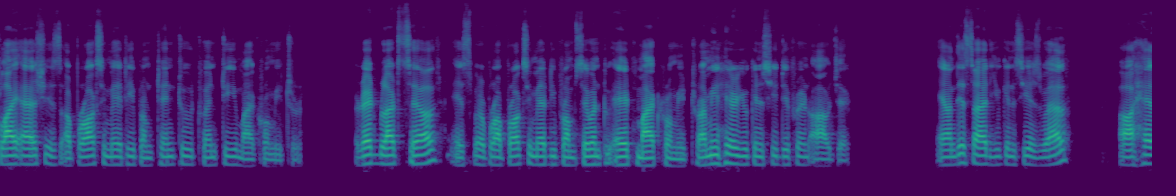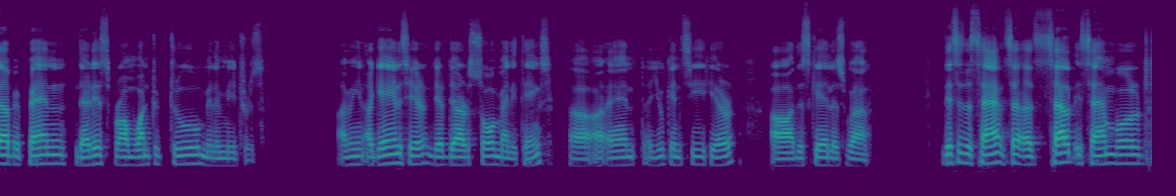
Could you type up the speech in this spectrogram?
fly ash is approximately from 10 to 20 micrometer. Red blood cell is approximately from 7 to 8 micrometer. I mean here you can see different object. And on this side you can see as well uh, head of a pen that is from 1 to 2 millimeters. I mean again here there, there are so many things and you can see here uh, the scale as well. This is the uh, self-assembled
